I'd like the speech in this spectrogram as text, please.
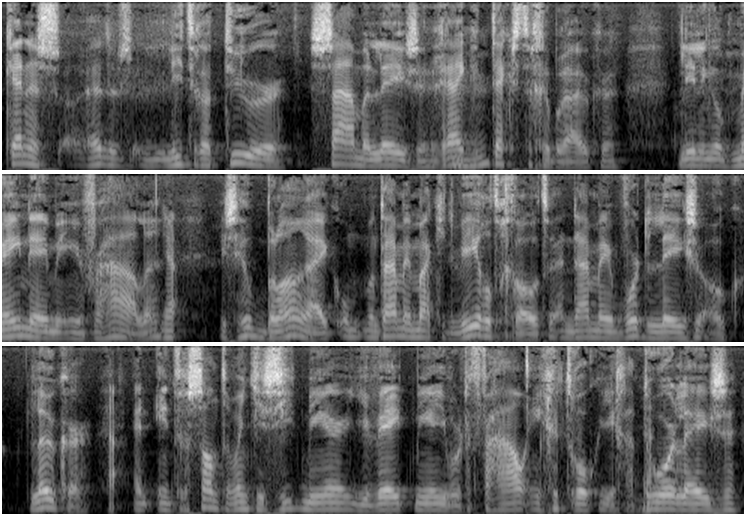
kennis, hè, dus literatuur samen lezen, rijke Mhm. teksten gebruiken, leerlingen ook meenemen in verhalen, is heel belangrijk. Om, want daarmee maak je de wereld groter en daarmee wordt lezen ook leuker Ja. en interessanter. Want je ziet meer, je weet meer, je wordt het verhaal ingetrokken, je gaat doorlezen.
